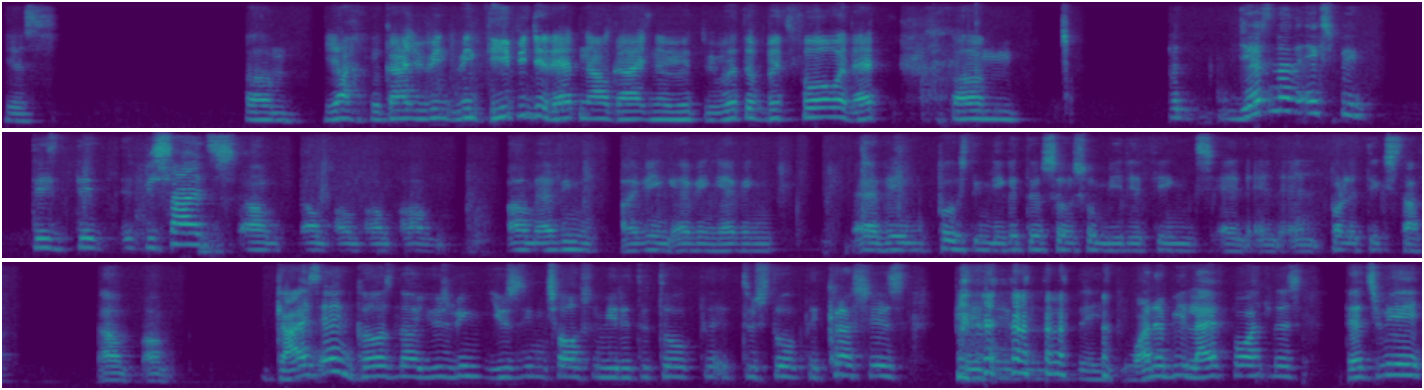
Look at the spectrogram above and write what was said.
Yes. Um, yeah, you guys, we've been, been deep into that now, guys. Now we, we went a bit forward that. Um, But there's another aspect. There's, there, besides um, um, um, um, um, um, having, having, having, having, having posting negative social media things and, and, and politics stuff. Um, um, guys and girls now using using social media to talk to, to stalk their crushes. They, they, they, they want to be life partners. That's where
